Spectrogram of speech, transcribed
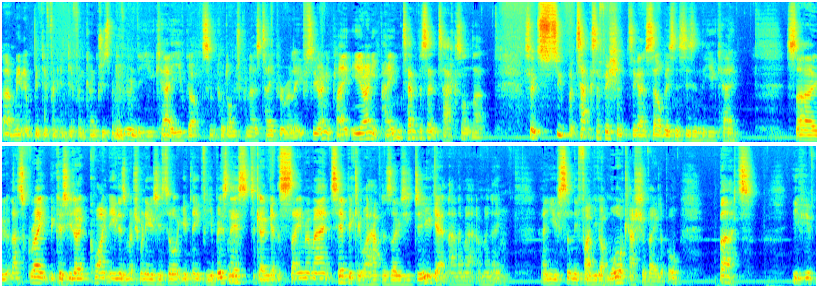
I mean, it'll be different in different countries. But if you're in the UK, you've got something called entrepreneurs taper relief. So you're only paying you're only paying ten percent tax on that. So it's super tax efficient to go and sell businesses in the UK. So that's great because you don't quite need as much money as you thought you'd need for your business mm. to go and get the same amount. Typically, what happens though is you do get that amount of money, mm. and you suddenly find you've got more cash available. But if you've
